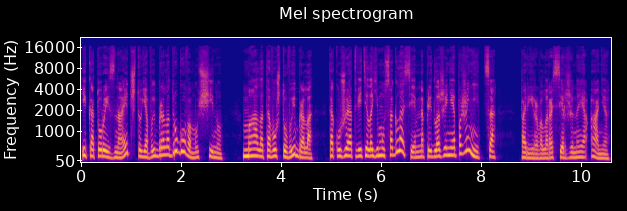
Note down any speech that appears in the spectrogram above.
«И который знает, что я выбрала другого мужчину. Мало того, что выбрала, так уже ответила ему согласием на предложение пожениться», — парировала рассерженная Аня.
